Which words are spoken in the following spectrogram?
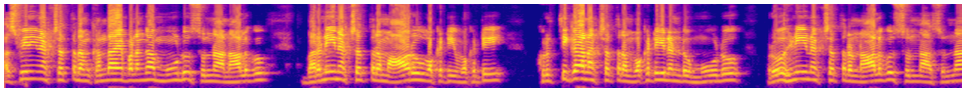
అశ్విని నక్షత్రం కందాయ ఫలంగా మూడు సున్నా నాలుగు భరణి నక్షత్రం ఆరు ఒకటి ఒకటి కృత్తికా నక్షత్రం ఒకటి రెండు మూడు రోహిణీ నక్షత్రం నాలుగు సున్నా సున్నా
